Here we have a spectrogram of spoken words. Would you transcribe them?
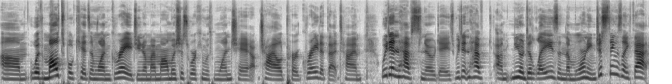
um, with multiple kids in one grade. You know, my mom was just working with one child per grade at that time. We didn't have snow days. We didn't have, um, you know, delays in the morning, just things like that.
